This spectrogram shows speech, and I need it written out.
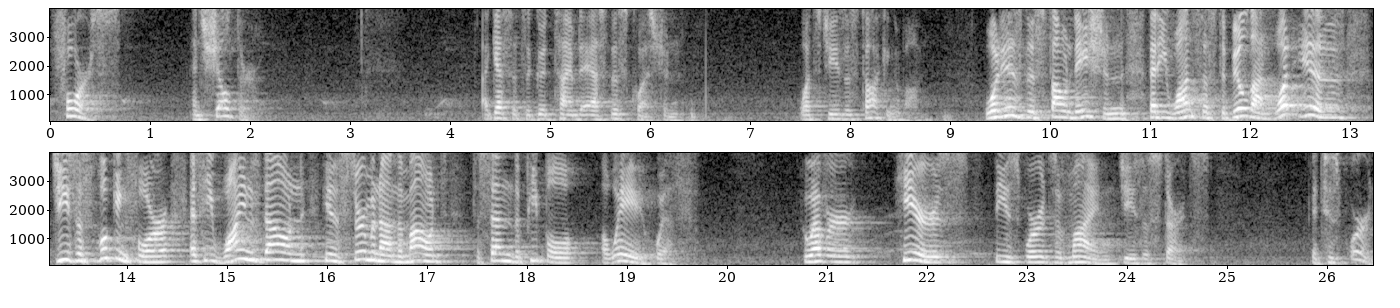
force and shelter. I guess it's a good time to ask this question What's Jesus talking about? What is this foundation that he wants us to build on? What is Jesus looking for as he winds down his Sermon on the Mount to send the people away with? Whoever hears these words of mine, Jesus starts. It's his word.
